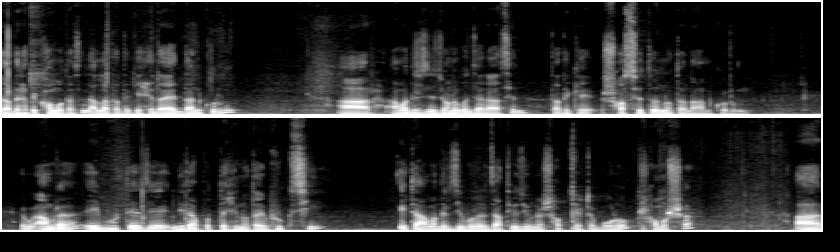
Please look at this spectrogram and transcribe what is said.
যাদের হাতে ক্ষমতা আছেন আল্লাহ তাদেরকে হেদায়েত দান করুন। আর আমাদের যে জনগণ যারা আছেন তাদেরকে সচেতনতা দান করুন। এবং আমরা এই মুহূর্তে যে নিরাপত্তাহীনতায় ভুগছি এটা আমাদের জীবনের জাতীয় জীবনের সবচেয়ে একটা বড় সমস্যা। আর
